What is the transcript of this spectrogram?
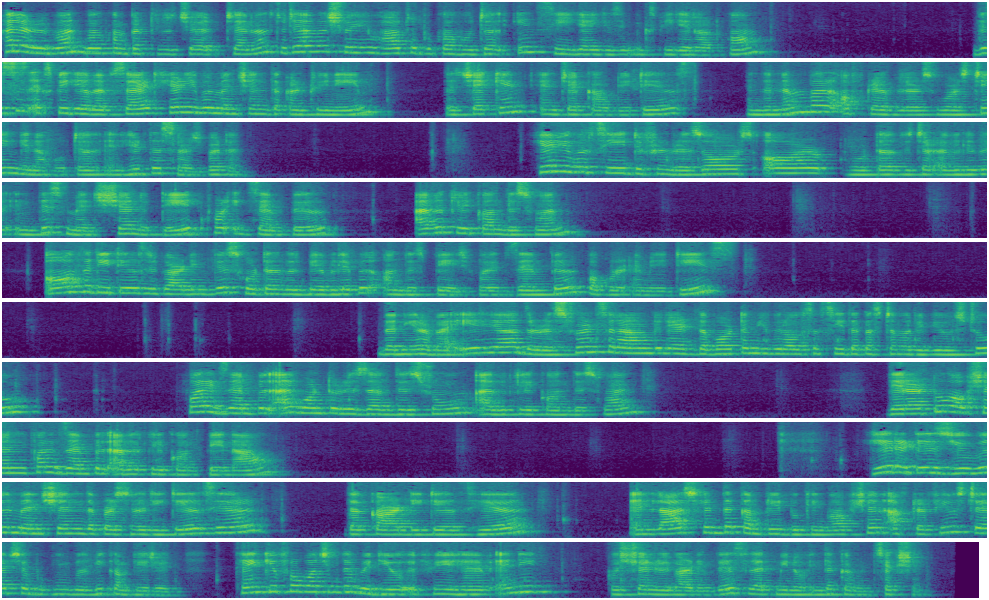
Hello everyone, welcome back to the ch channel. Today I will show you how to book a hotel in Syria using Expedia.com. This is Expedia website. Here you will mention the country name, the check-in and check-out details, and the number of travelers who are staying in a hotel and hit the search button. Here you will see different resorts or hotels which are available in this mentioned date. For example, I will click on this one All the details regarding this hotel will be available on this page. For example, popular amenities, the nearby area, the restaurants around it. At the bottom, you will also see the customer reviews too. For example, I want to reserve this room. I will click on this one. There are two options. For example, I will click on pay now. Here it is, you will mention the personal details here, the card details here, and last hit the complete booking option. After a few steps, your booking will be completed. Thank you for watching the video. If you have any question regarding this, let me know in the comment section.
